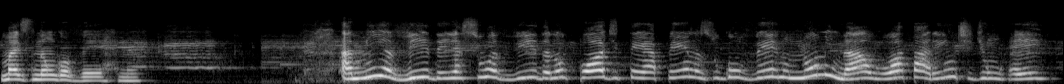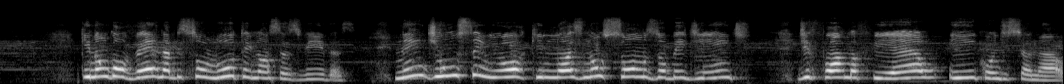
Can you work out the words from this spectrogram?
mas não governa. A minha vida e a sua vida não pode ter apenas o governo nominal ou aparente de um rei que não governa absoluto em nossas vidas, nem de um Senhor que nós não somos obedientes de forma fiel e incondicional.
